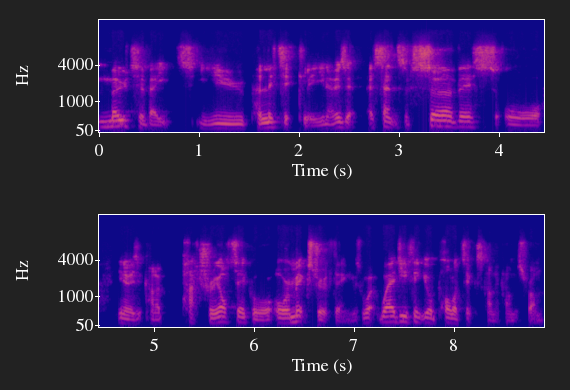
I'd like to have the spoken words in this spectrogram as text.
motivates you politically? You know is it a sense of service or you know is it kind of patriotic or, or a mixture of things? Where, where do you think your politics kind of comes from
